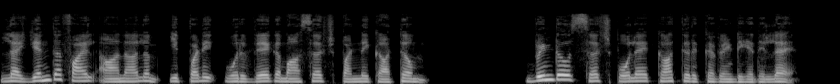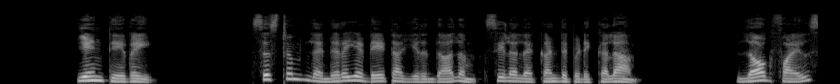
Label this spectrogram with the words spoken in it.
ல எந்த ஃபைல் ஆனாலும் இப்படி ஒரு வேகமா சர்ச் பண்ணி காட்டும். விண்டோஸ் சர்ச் போல காத்திருக்க வேண்டியதில்ல. ஏன் தேவை? சிஸ்டம்ல நிறைய டேட்டா இருந்தாலும் சிலல கண்டுபிடிக்கலாம். லாக் ஃபைல்ஸ்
